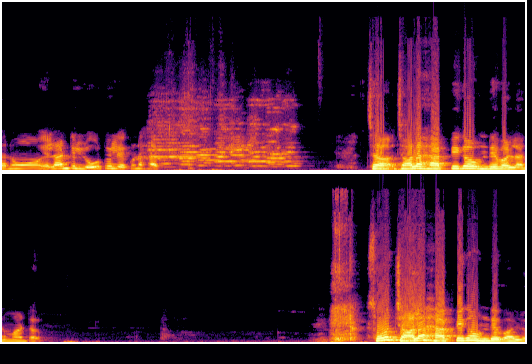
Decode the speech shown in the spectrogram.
తను ఎలాంటి లోటు లేకుండా హ్యాపీ చా చాలా హ్యాపీగా ఉండేవాళ్ళు అనమాట సో చాలా హ్యాపీగా ఉండేవాళ్ళు.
